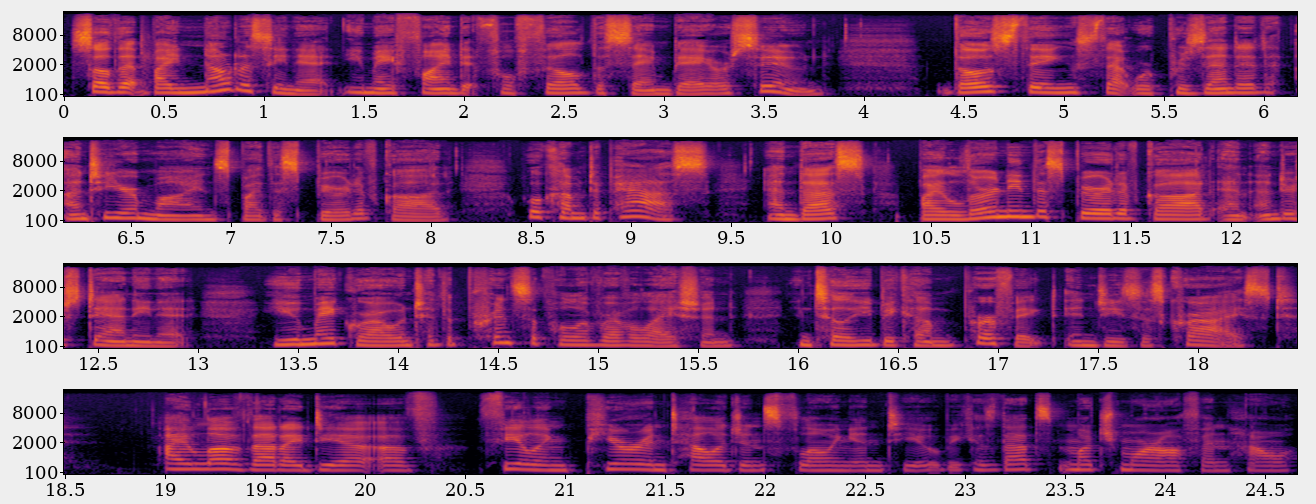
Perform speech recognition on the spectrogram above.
so that by noticing it, you may find it fulfilled the same day or soon. Those things that were presented unto your minds by the Spirit of God will come to pass, and thus, by learning the Spirit of God and understanding it, you may grow into the principle of revelation until you become perfect in Jesus Christ. I love that idea of feeling pure intelligence flowing into you because that's much more often how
